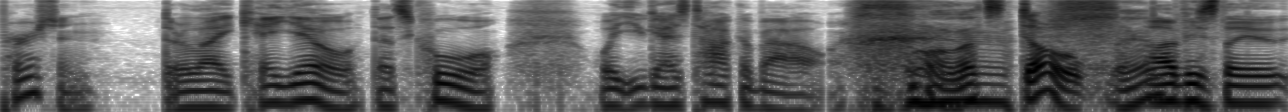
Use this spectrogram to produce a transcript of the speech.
person. They're like, "Hey, yo, that's cool. What you guys talk about?" Oh, that's dope, man. Obviously,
